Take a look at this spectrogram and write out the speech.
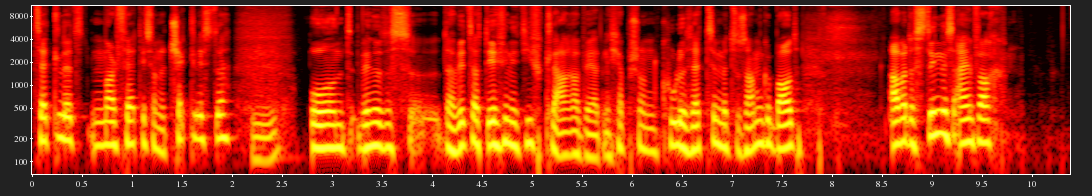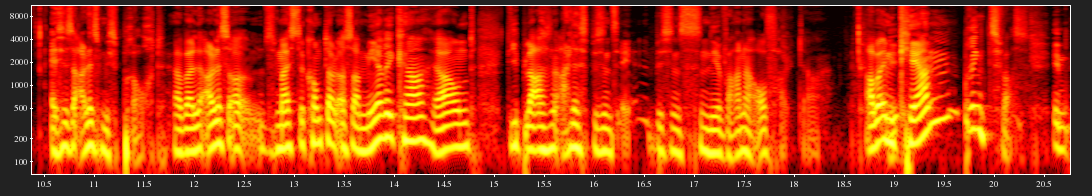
Zettel jetzt mal fertig, so eine Checkliste. Mhm. Und wenn du das, da wird es auch definitiv klarer werden. Ich habe schon coole Sätze mit zusammengebaut. Aber das Ding ist einfach, es ist alles missbraucht. Ja, weil alles, das meiste kommt halt aus Amerika, ja, und die blasen alles bis ins, bis ins Nirvana auf halt, ja. Aber im äh, Kern bringt es was. Im,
